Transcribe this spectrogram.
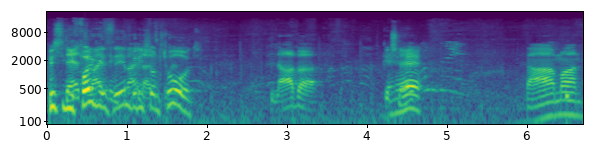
Bis in die Dead Folge Rising sehen, 3 bin ich schon Livestream tot. Laber. Geht schnell. Hä? Na, Mann.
